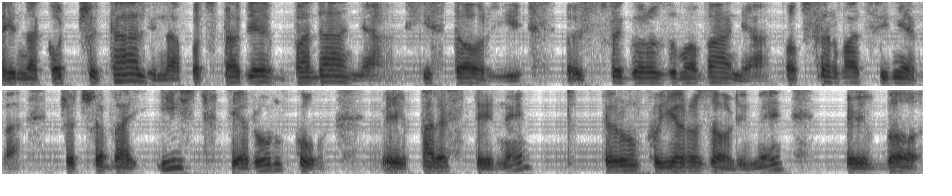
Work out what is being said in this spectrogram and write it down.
a jednak odczytali na podstawie badania historii, swego rozumowania, obserwacji nieba, że trzeba iść w kierunku y, Palestyny, w kierunku Jerozolimy, y, bo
